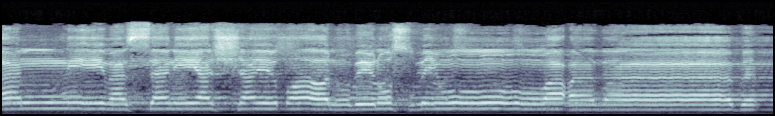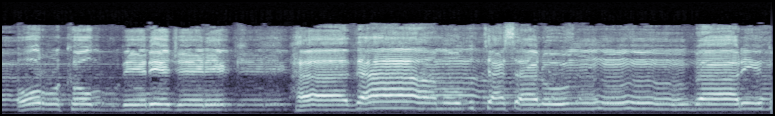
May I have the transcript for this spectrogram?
أني مسني الشيطان بنصب وعذاب. أركض برجلك هذا مغتسل بارد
